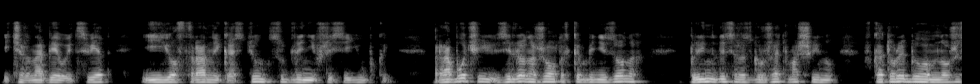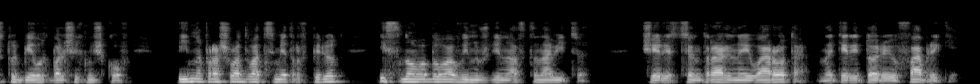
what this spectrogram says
и черно-белый цвет, и ее странный костюм с удлинившейся юбкой. Рабочие в зелено-желтых комбинезонах принялись разгружать машину, в которой было множество белых больших мешков. Инна прошла 20 метров вперед и снова была вынуждена остановиться. Через центральные ворота на территорию фабрики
